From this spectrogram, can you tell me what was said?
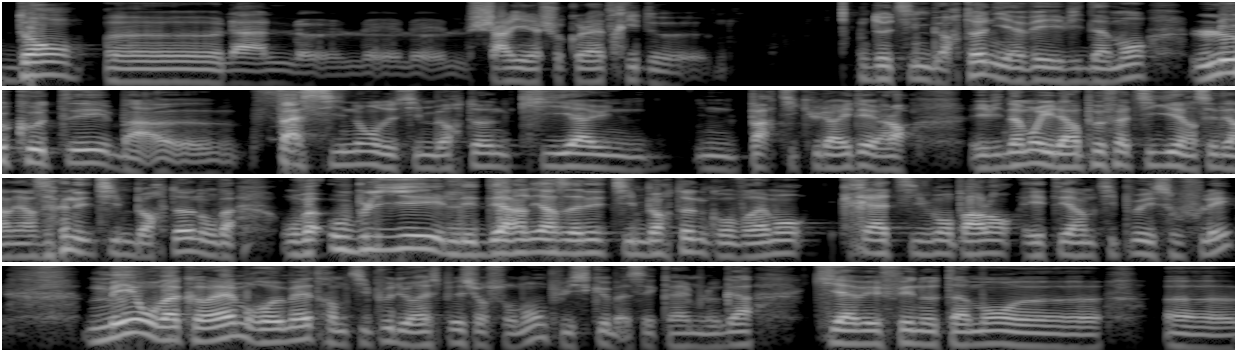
dans la, le, Charlie et la chocolaterie de de Tim Burton, il y avait évidemment le côté bah, fascinant de Tim Burton qui a une une particularité. Alors évidemment, il est un peu fatigué hein, ces dernières années Tim Burton. On va, on va oublier les dernières années de Tim Burton qui ont vraiment, créativement parlant, été un petit peu essoufflées. Mais on va quand même remettre un petit peu du respect sur son nom, puisque bah, c'est quand même le gars qui avait fait notamment, euh, euh,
